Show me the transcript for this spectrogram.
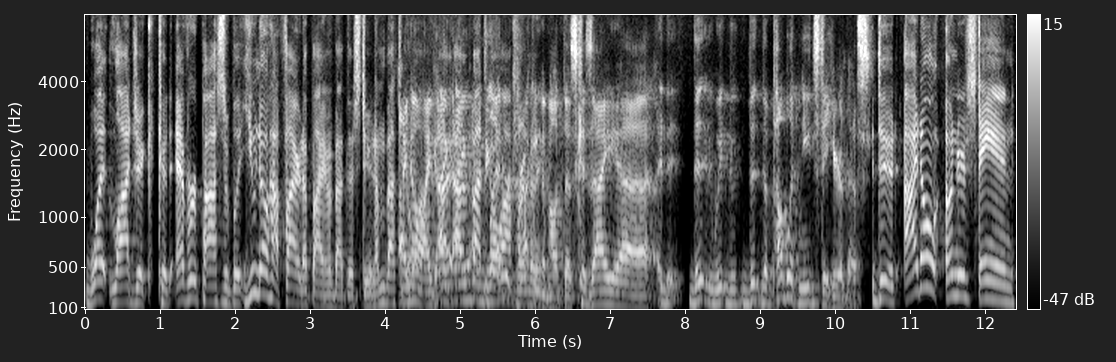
what logic could ever possibly. You know how fired up I am about this, dude. I'm about to. I know. I, I, am about I'm to go off talking about this because I uh, the, we, the the public needs to hear this, dude. I don't understand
